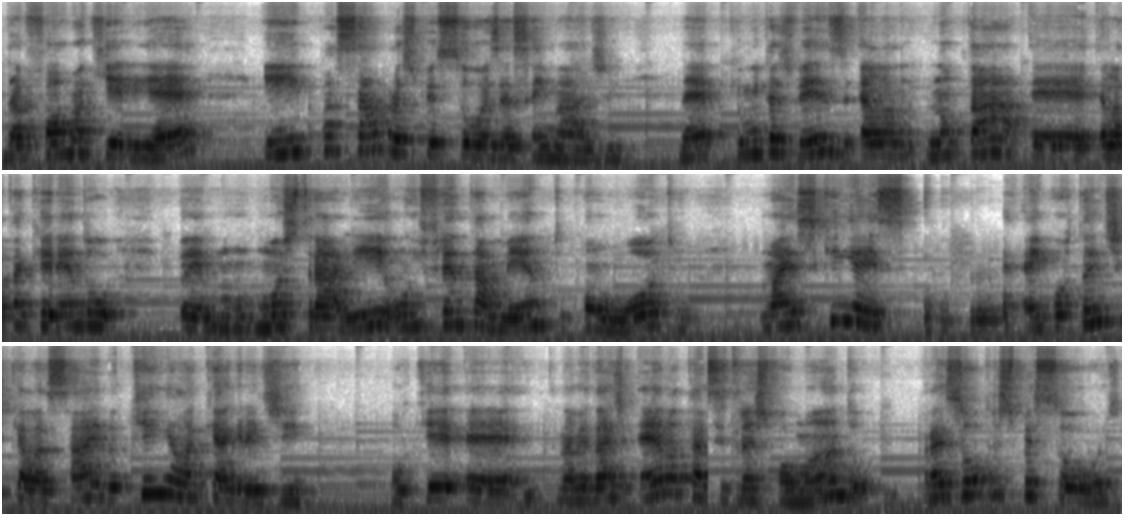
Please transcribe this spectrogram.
da forma que ele é e passar para as pessoas essa imagem, né? Porque muitas vezes ela não está, é, ela está querendo é, mostrar ali um enfrentamento com o outro mas quem é esse outro? É importante que ela saiba quem ela quer agredir, porque, é, na verdade, ela está se transformando para as outras pessoas.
